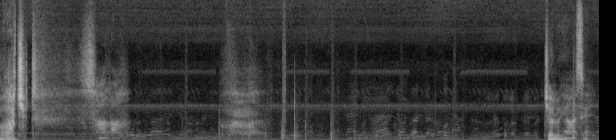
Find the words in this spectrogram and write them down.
Watch it. साला। चलो यहाँ से।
